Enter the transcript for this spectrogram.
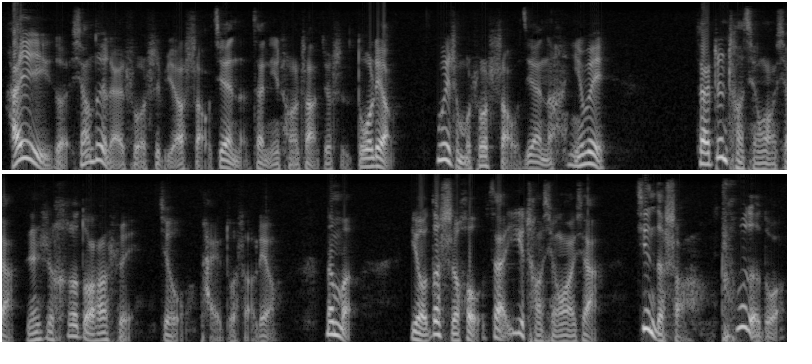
还有一个相对来说是比较少见的，在临床上就是多尿。为什么说少见呢？因为在正常情况下，人是喝多少水就排多少尿。那么有的时候在异常情况下，进的少，出的多，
